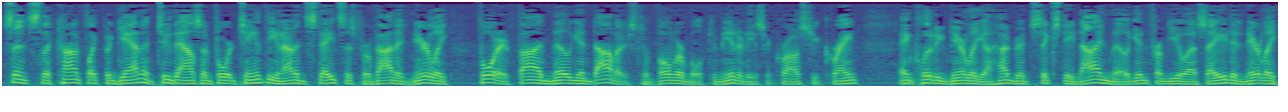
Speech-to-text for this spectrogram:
Since the conflict began in 2014, the United States has provided nearly $405 million to vulnerable communities across Ukraine, including nearly 169 million from USAID and nearly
